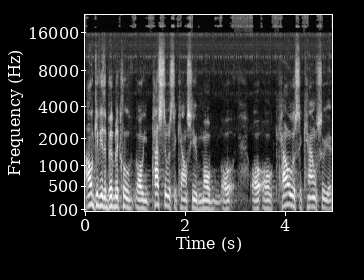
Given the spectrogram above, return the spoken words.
I'll give you the biblical, or your pastor was to counsel you, or, or, or Carol was to counsel you,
